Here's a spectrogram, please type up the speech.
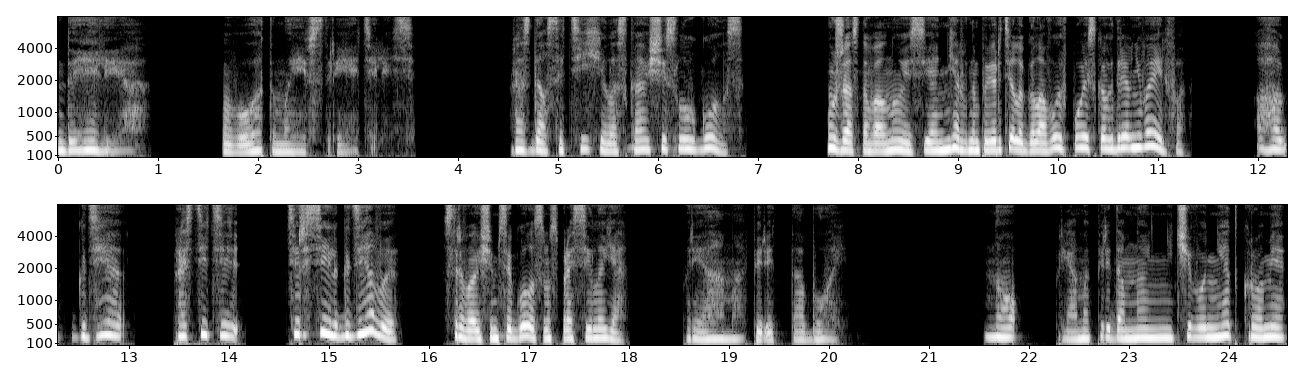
«Делия, вот мы и встретились». Раздался тихий, ласкающий слух голос. Ужасно волнуясь, я нервно повертела головой в поисках древнего эльфа. «А где... Простите, Терсиль, где вы?» Срывающимся голосом спросила я. «Прямо перед тобой». «Но Прямо передо мной ничего нет, кроме...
